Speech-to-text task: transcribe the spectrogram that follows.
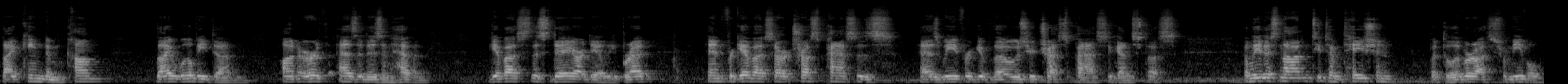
Thy kingdom come, thy will be done, on earth as it is in heaven. Give us this day our daily bread, and forgive us our trespasses, as we forgive those who trespass against us. And lead us not into temptation, but deliver us from evil.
